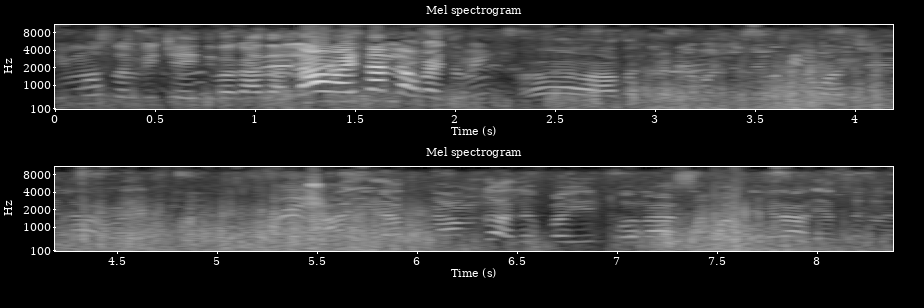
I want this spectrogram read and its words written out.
ही मोसंबीची आहे ती बघा. आता लावायचा लावाय तुम्ही हा आता लावायची. आज यात काम झालं पाहिजे पुन्हा समाज राहण्यात सगळं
